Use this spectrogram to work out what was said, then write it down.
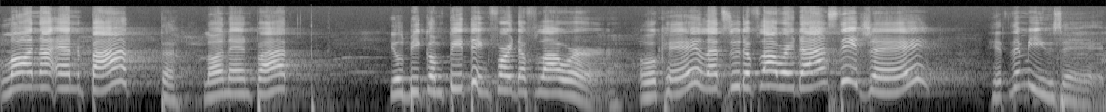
Lona and Pat. Lona and Pat. You'll be competing for the flower. Okay, let's do the flower dance. DJ, hit the music.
